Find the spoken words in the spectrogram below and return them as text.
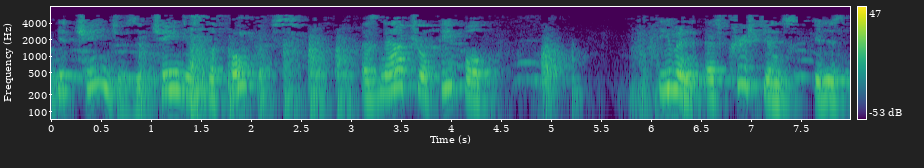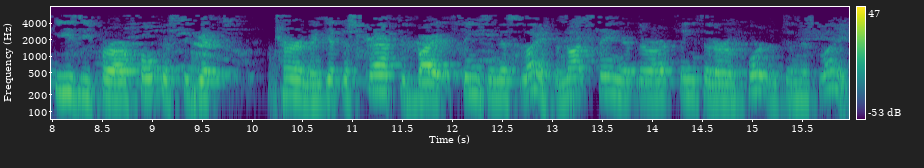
it changes. It changes the focus. As natural people, even as Christians, it is easy for our focus to get turned and get distracted by things in this life. I'm not saying that there aren't things that are important in this life.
